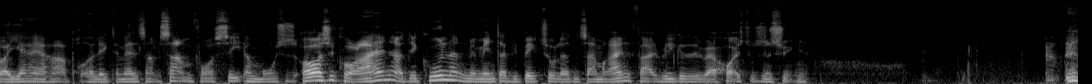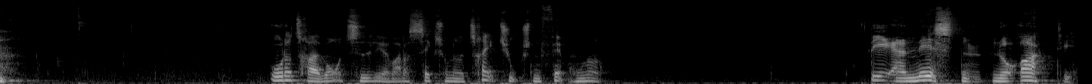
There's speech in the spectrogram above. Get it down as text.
og ja, jeg har prøvet at lægge dem alle sammen sammen for at se, om Moses også kunne regne, og det kunne han, medmindre vi begge to lavede den samme regnefejl, hvilket ville være højst usandsynligt. 38 år tidligere var der 603.500. Det er næsten nøjagtigt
